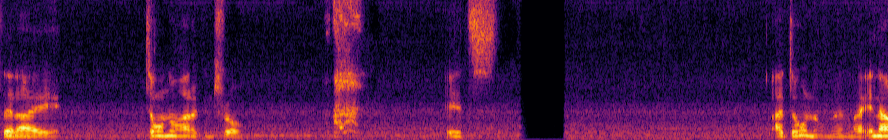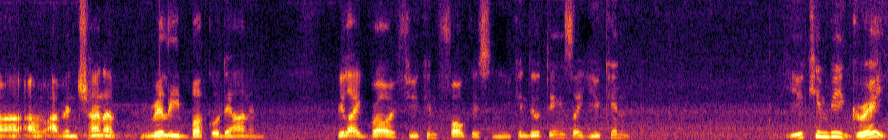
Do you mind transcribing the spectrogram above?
that I don't know how to control. It's I don't know, man. Like, and I, I've been trying to really buckle down and be like, bro, if you can focus and you can do things, like you can, you can be great.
